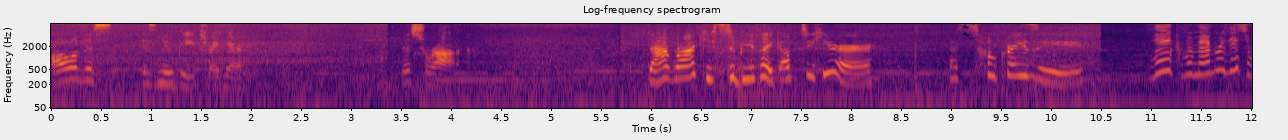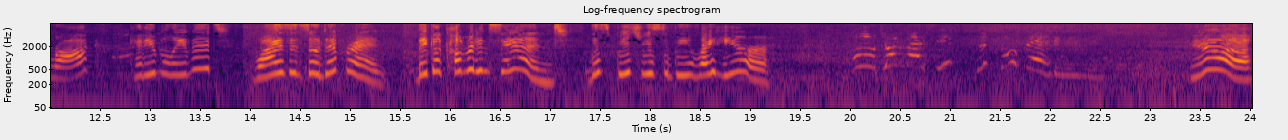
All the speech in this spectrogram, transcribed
All of this is New Beach right here. This rock. That rock used to be like up to here. That's so crazy. Luke, remember this rock? Can you believe it? Why is it so different? They got covered in sand. This beach used to be right here. Oh, jump back, see? This open. Yeah.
